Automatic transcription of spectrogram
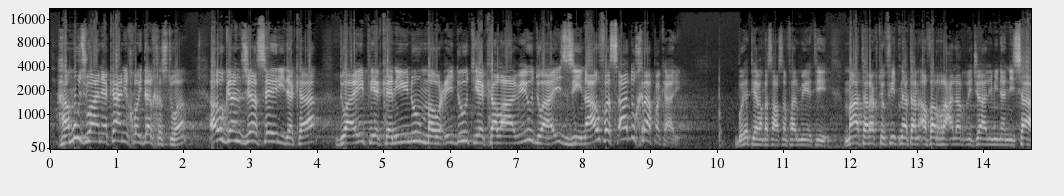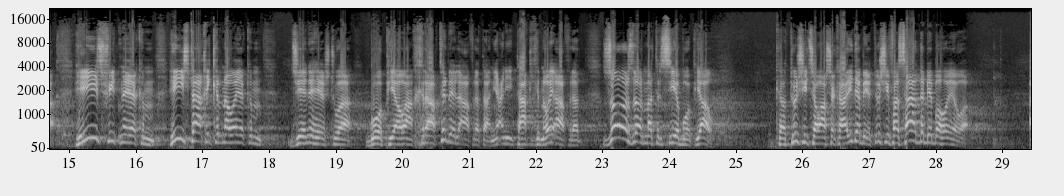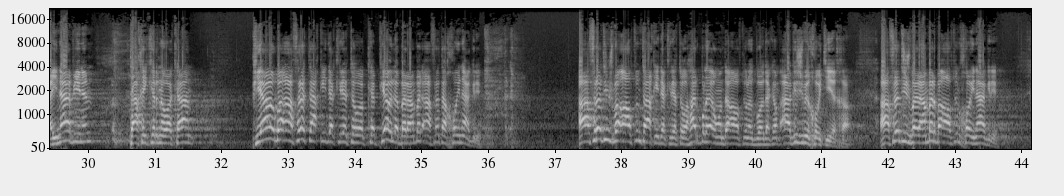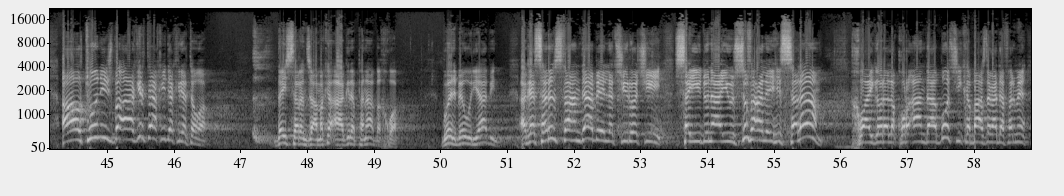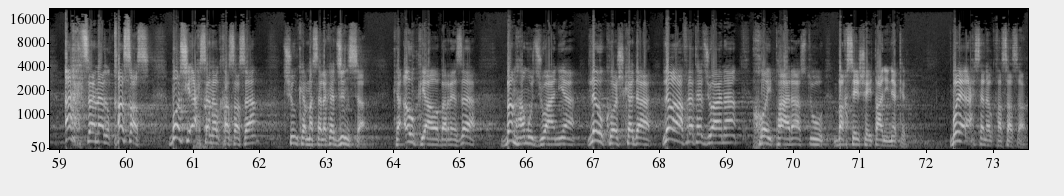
هەموو جوانەکانی خۆی دەرخستووە ئەو گەنجە سەیری دەکا دوایی پێکەنین و مەوعید و تێکەڵاوی و دوایی زینا و فەساد و خراپەکاری بۆیە پێغەمبەر صلی الله فەرموویەتی ما تركت فتنة أضر على الرجال من النساء هیچ فتنەیەکم هیچ تاقیکردنەوەیەکم جێ نەهێشتووە بۆ پیاوان خراپتر بێ لە ئافرەتان یعنی تاقیکردنەوەی ئافرەت زۆر زۆر مەترسیە بۆ پیاو کە تووشی چەواشەکاری دەبێت تووشی فەساد دەبێت بەهۆیەوە ئەی نابینن تاقیکردنەوەکان پیاو بە ئافرە تاقی دەکرێتەوە کە پیاو لە بەرامبەر ئافرەتە خۆی ناگرێت ئافرەتیش بە ئاڵتون تاقی دەکرێتەوە هەر بڵێ ئەوەندە ئاڵتونت بۆ دەکەم ئاگرش بێ خۆی تێخە ئافرەتیش بەرامبەر بە ئاڵتون خۆی ناگرێت ئاڵتونیش بە ئاگر تاقی دەکرێتەوە دەی سەرنجامەکە ئاگرە پەنا بەخوا بۆیە دەبێ وریا بین ئەگەر سەرنجتان دابێ لە چیرۆکی سەیدنا یوسف عەلەیه السلام خوای گەورە لە قورئاندا بۆچی کە باس دەکات دەفەرمێ ئەحسن القصص بۆچی ئەحسن القصصە چونکە مەسەلەکە جنسە کە ئەو پیاوە بەڕێزە بەم هەموو جوانیە لەو کۆشکەدا لەو ئافرەتە جوانە خۆی پاراست و بەقسەی شەیتانی نەکرد بۆیە ئەحسن القصصە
